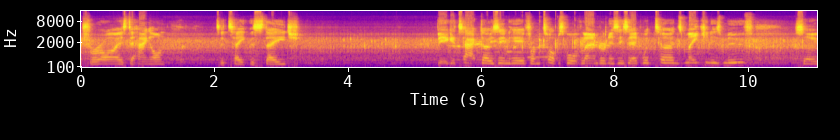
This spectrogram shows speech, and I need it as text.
tries to hang on to take the stage. Big attack goes in here from Top Sport Vlaanderen as this Edward Theuns, making his move. So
